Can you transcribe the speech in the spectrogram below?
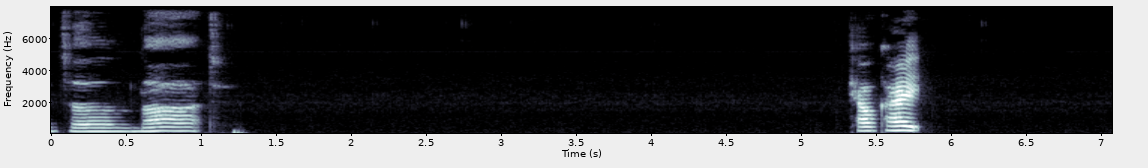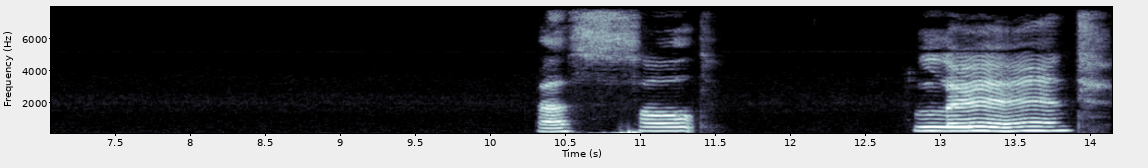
it's a lot. Calcite. Basalt. Flint.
